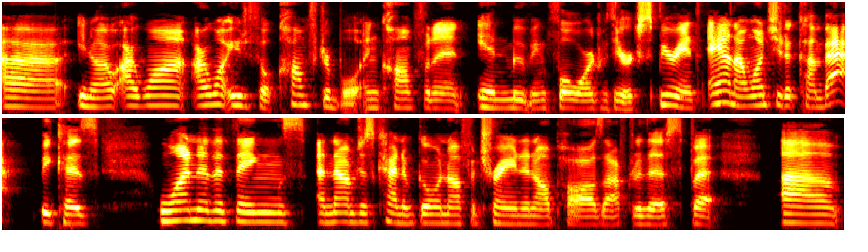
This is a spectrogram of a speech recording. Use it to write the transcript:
uh you know I, I want i want you to feel comfortable and confident in moving forward with your experience and i want you to come back because one of the things, and now I'm just kind of going off a train and I'll pause after this, but um,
